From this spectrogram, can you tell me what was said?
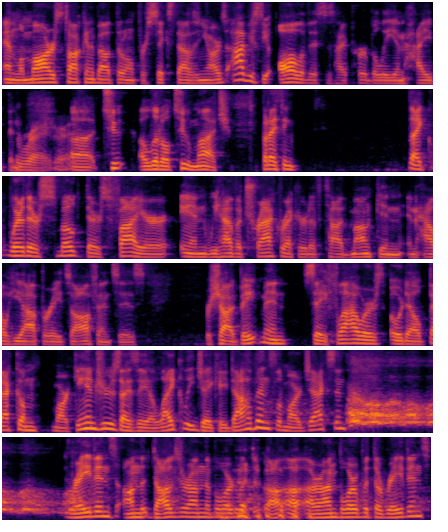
And Lamar's talking about throwing for six thousand yards. Obviously, all of this is hyperbole and hype and right, right. Uh, too a little too much. But I think like where there's smoke, there's fire, and we have a track record of Todd Monken and how he operates offenses. Rashod Bateman, Zay Flowers, Odell Beckham, Mark Andrews, Isaiah Likely, J.K. Dobbins, Lamar Jackson. Ravens on the dogs are on the board with the, uh, uh, are on board with the Ravens.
